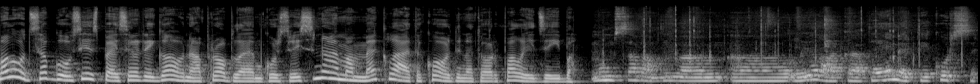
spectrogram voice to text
Valodas apgūves iespējas ir arī galvenā problēma, kuras risinājumam meklēta koordinatoru palīdzība. Mums abām divām uh, lielākā tēma ir tie kursi.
